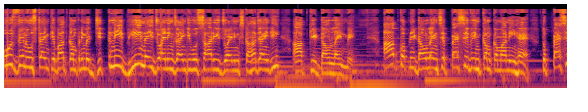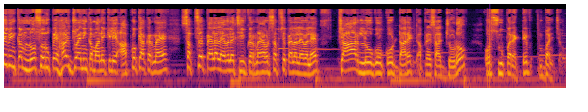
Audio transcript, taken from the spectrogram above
उस दिन, उस टाइम के बाद कंपनी में जितनी भी नई ज्वाइनिंग्स आएँगी, वो सारी ज्वाइनिंग्स कहाँ जाएँगी? आपकी डाउनलाइन में। आपको अपनी डाउनलाइन से पैसिव इनकम कमानी है। तो पैसिव इनकम नौ सौ रुपए हर ज्वाइनिंग कमाने के लिए आपको क्या करना है? सबसे पहला लेवल अचीव करना है और सबसे पहला लेवल है चार लोगों को डायरेक्ट अपने साथ जोड़ो और सुपर एक्टिव बन जाओ।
